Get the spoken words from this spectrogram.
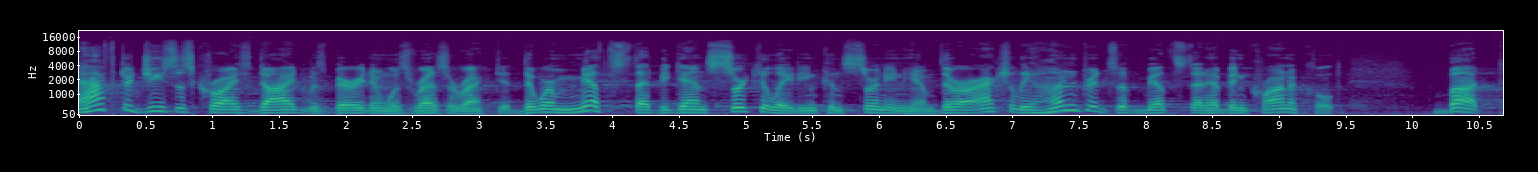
after Jesus Christ died, was buried, and was resurrected, there were myths that began circulating concerning him. There are actually hundreds of myths that have been chronicled. But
